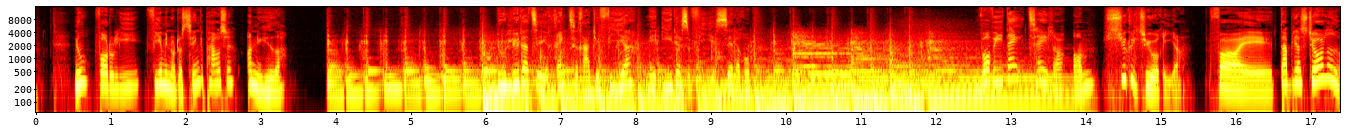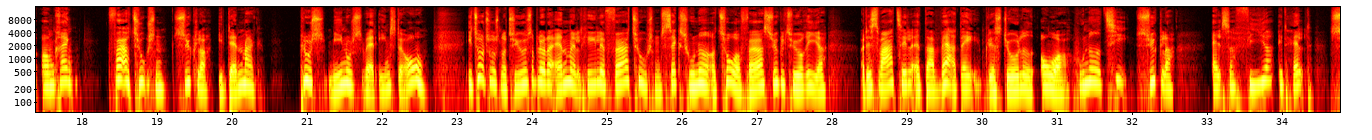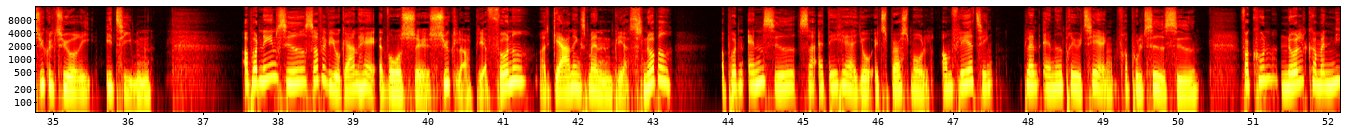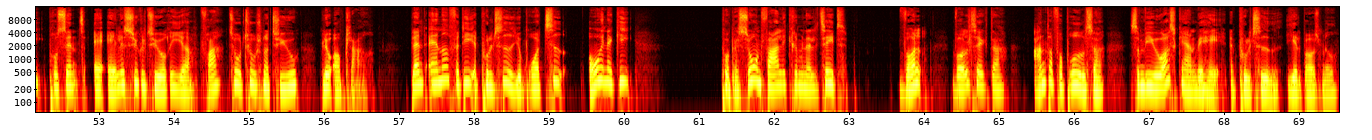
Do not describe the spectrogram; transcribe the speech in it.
Nu får du lige fire minutters tænkepause og nyheder. Du lytter til Ring til Radio 4 med Ida Sofie Sellerup. Hvor vi i dag taler om cykeltyverier. For øh, der bliver stjålet omkring 40.000 cykler i Danmark, plus minus hvert eneste år. I 2020 så blev der anmeldt hele 40.642 cykeltyverier, og det svarer til, at der hver dag bliver stjålet over 110 cykler, altså 4,5 cykeltyveri i timen. Og på den ene side, så vil vi jo gerne have, at vores øh, cykler bliver fundet, og at gerningsmanden bliver snuppet. Og på den anden side, så er det her jo et spørgsmål om flere ting, blandt andet prioritering fra politiets side. For kun 0,9 procent af alle cykeltyverier fra 2020 blev opklaret. Blandt andet fordi, at politiet jo bruger tid og energi på personfarlig kriminalitet, vold, voldtægter, andre forbrydelser, som vi jo også gerne vil have, at politiet hjælper os med.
